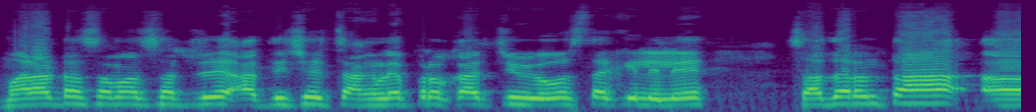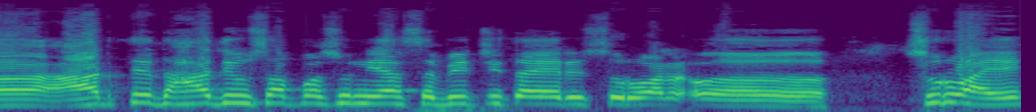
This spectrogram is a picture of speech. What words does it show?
मराठा समाजासाठी अतिशय चांगल्या प्रकारची व्यवस्था केलेली आहे. साधारणतः आठ ते दहा दिवसापासून या सभेची तयारी सुरू सुरू आहे.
